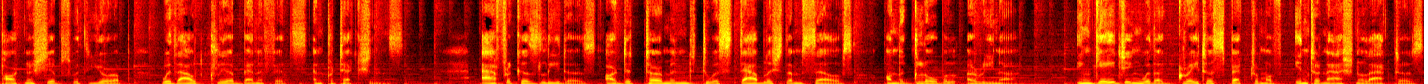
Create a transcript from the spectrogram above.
partnerships with Europe without clear benefits and protections. Africa's leaders are determined to establish themselves on the global arena, engaging with a greater spectrum of international actors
